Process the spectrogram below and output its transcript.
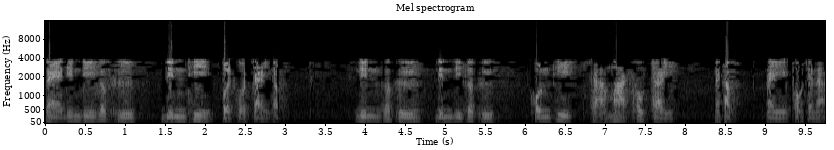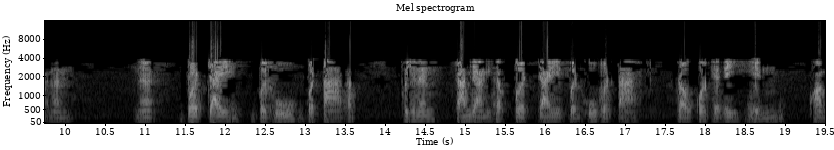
แต่ดินดีก็คือดินที่เปิดหัวใจครับ ดินก็คือดินดีก็คือคนที่สามารถเข้าใจนะครับ ในพระชนะนั้นนะเปิดใจเปิดหูเปิดตาครับ เพราะฉะนั้นสามอย่างนี้ครับเปิดใจเปิดหูเปิดตา เราก็จะได้เห็นความ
